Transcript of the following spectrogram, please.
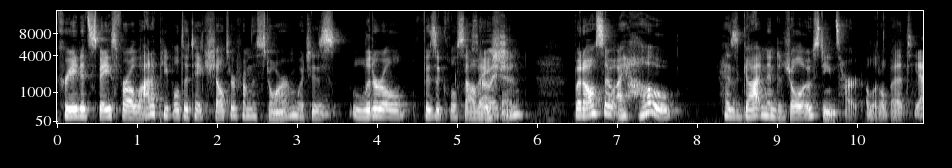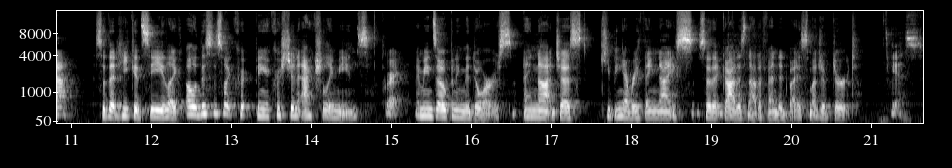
created space for a lot of people to take shelter from the storm, which is literal physical salvation. Salvation. but also I hope has gotten into Joel Osteen's heart a little bit Yeah. so that he could see like, oh, this is what being a Christian actually means. Right. It means opening the doors and not just keeping everything nice so that God is not offended by a smudge of dirt. Yes.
